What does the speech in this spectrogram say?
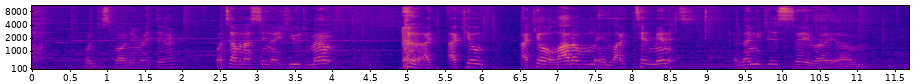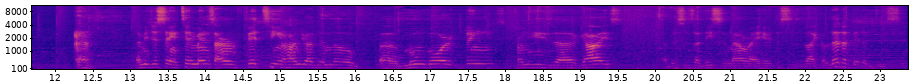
One just spawned in right there. One time when I seen a huge amount, I I killed I killed a lot of them in like 10 minutes. And let me just say, right, um, let me just say in 10 minutes I earned 1500 of them little uh, moon gourd things from these uh, guys. Uh, this is a decent amount right here. This is like a little bit of decent,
